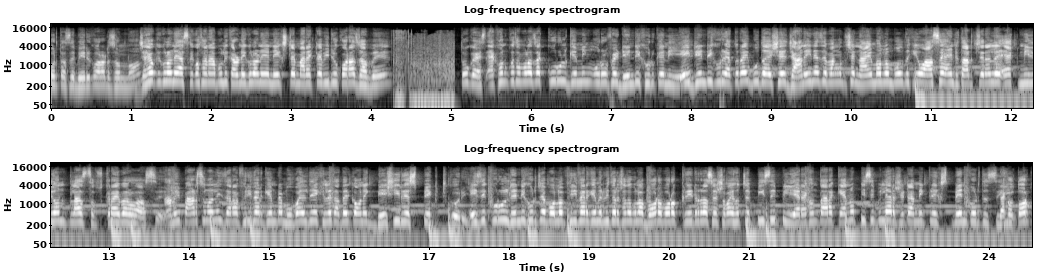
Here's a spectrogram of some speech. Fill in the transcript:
করতেছে বের করার জন্য। যাই হোক, এগুলো নিয়ে আজকে কথা না বলি, কারণ এগুলো নিয়ে নেক্সট টাইম আরেকটা ভিডিও করা যাবে। তো গাইস এখন কথা বলা যাক কুরুল গেমিং ওরফে ডেন্ডি খুরকে নিয়ে। এই ডেন্ডি খুর এতটাই বুধায়, সে জানেই না যে বাংলাদেশে নাইম আলম বলতে কেউ আছে এন্ড তার চ্যানেলে এক মিলিয়ন প্লাস সাবস্ক্রাইবারও আছে। আমি পার্সোনালি যারা ফ্রি ফায়ার গেমটা মোবাইল দিয়ে খেলে, তাদেরকে অনেক বেশি রেসপেক্ট করি। এই যে কুরুল, ডেন্ডি খুর যে বলল ফ্রি ফায়ার গেমের ভিতরে যতগুলো বড় বড় ক্রিয়েটর আছে, সবাই হচ্ছে পিসি প্লেয়ার এখন তারা কেন পিসি প্লেয়ার সেটা আমি একটু এক্সপ্লেন করতেছি। দেখো, তর্ক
